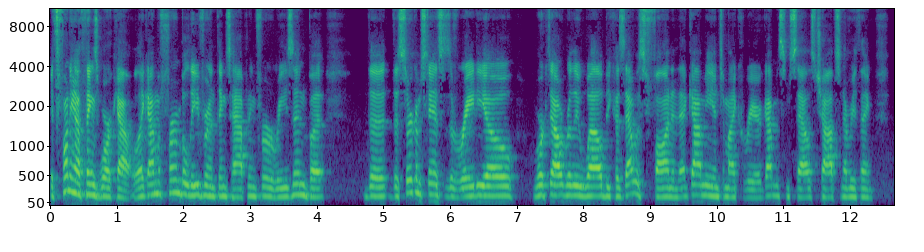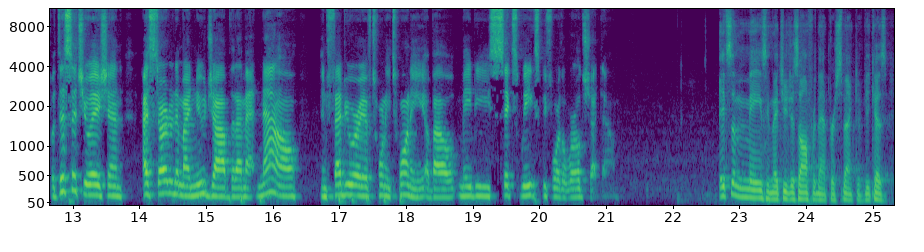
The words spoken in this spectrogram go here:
it's funny how things work out. Like I'm a firm believer in things happening for a reason, but the the circumstances of radio worked out really well because that was fun and that got me into my career, got me some sales chops and everything. But this situation, I started in my new job that I'm at now in February of 2020, about maybe six weeks before the world shut down. It's amazing that you just offered that perspective because –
